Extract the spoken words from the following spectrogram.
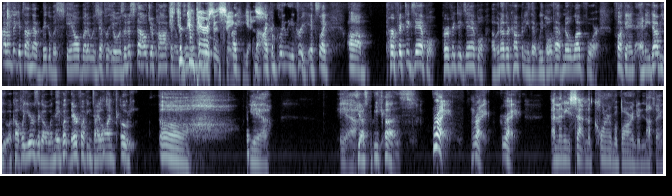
I don't think it's on that big of a scale, but it was definitely it was a nostalgia pop. And for was an indie movie. comparison's sake, Like, yes. No, I completely agree. It's like um perfect example, perfect example of another company that we both have no love for. Fucking NEW a couple years ago when they put their fucking title on Cody oh yeah. Yeah. just because. Right. Right. Right. And then he sat in the corner of a bar and did nothing.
